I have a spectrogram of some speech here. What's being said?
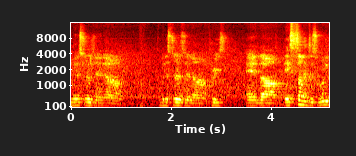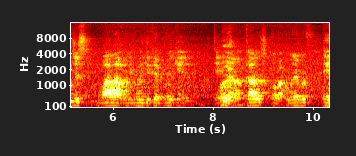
ministers and um, ministers and um, priests, and um, they suddenly just really just wild out when they really get their break in in yeah. um, college or whatever. And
